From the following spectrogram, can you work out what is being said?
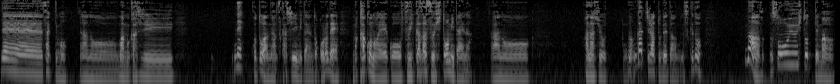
で、さっきも、あのまあ、昔、ね、ことは懐かしいみたいなところで、まあ、過去の栄光を振りかざす人みたいな、あの話を、ががちらっと出たんですけど、まあ、そういう人ってまあ、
